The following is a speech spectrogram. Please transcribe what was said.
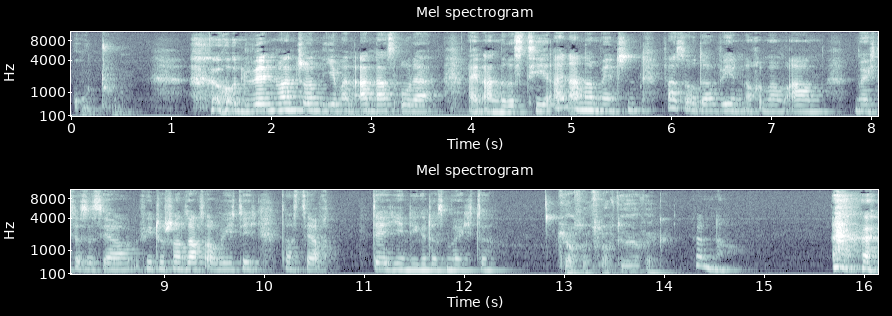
gut tun. Und wenn man schon jemand anders oder ein anderes Tier, einen anderen Menschen, was oder wen auch immer umarmen möchte, ist es ja, wie du schon sagst, auch wichtig, dass der auch derjenige das möchte. Ja, sonst läuft er ja weg. Genau.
